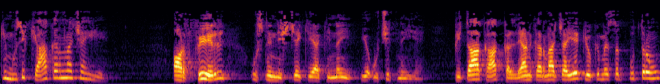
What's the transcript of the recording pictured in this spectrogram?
कि मुझे क्या करना चाहिए? और फिर उसने निश्चय किया कि नहीं, ये उचित नहीं है। पिता का कल्याण करना चाहिए क्योंकि मैं सतपुत्र हूँ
